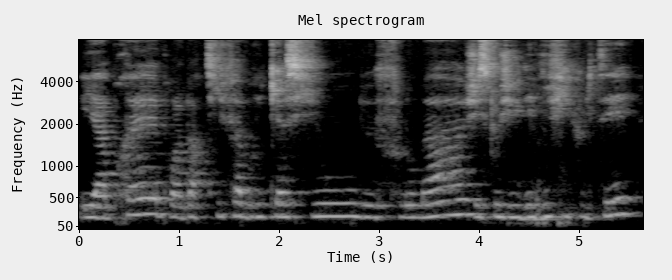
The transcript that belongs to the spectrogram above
Et après, pour la partie fabrication de flomage, est-ce que j'ai eu des difficultés?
